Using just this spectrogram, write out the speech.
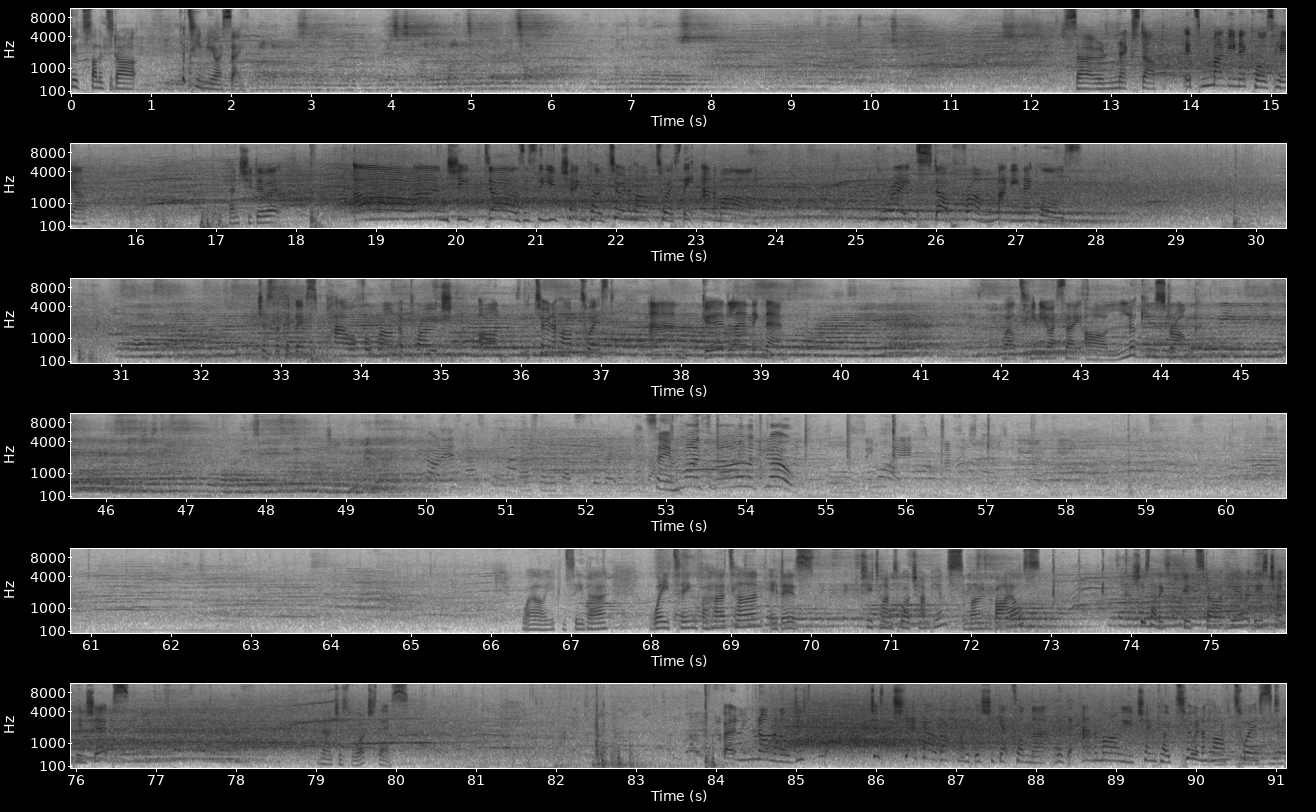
Good solid start for Team USA. So next up, it's Maggie Nichols here. Can she do it? And she does. It's the Yurchenko two and a half twist, the Anamar. Great stuff from Maggie Nichols. Just look at this powerful run approach on the two and a half twist and good landing there. Well, Team USA are looking strong. See there, waiting for her turn. It is two times world champion, Simone Biles. She's had a good start here at these championships. Now just watch this. Phenomenal. Just, just check out the height that she gets on that. The Anna Malyuchenko two and a half twist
